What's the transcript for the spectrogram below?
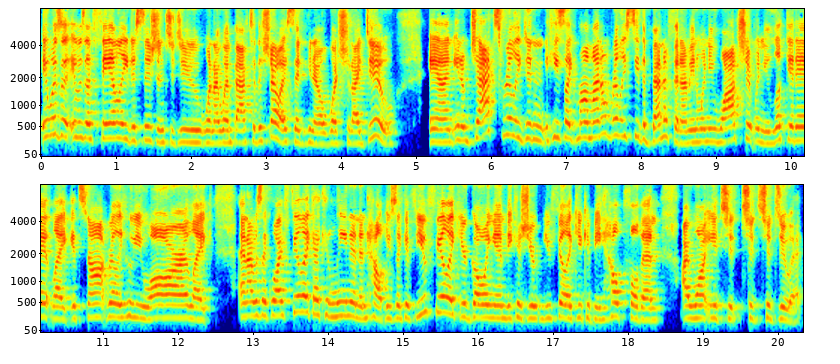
it was a it was a family decision to do when i went back to the show i said you know what should i do and you know jax really didn't he's like mom i don't really see the benefit. I mean when you watch it when you look at it like it's not really who you are like and i was like well i feel like i can lean in and help. He's like if you feel like you're going in because you you feel like you could be helpful then i want you to to to do it.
